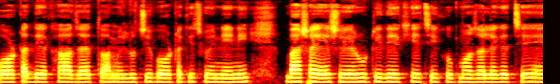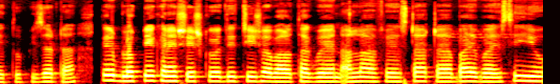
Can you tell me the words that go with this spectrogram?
পরোটা দিয়ে খাওয়া যায়। তো আমি লুচি পরোটা কিছুই নিই বাসায় এসে রুটি দিয়ে খেয়েছি, খুব মজা লেগেছে এই তো পিজাটা। ব্লগটি এখানে শেষ করে দিচ্ছি। সবাই ভালো থাকবেন। আল্লাহ হাফেজ। Tata, bye bye see you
